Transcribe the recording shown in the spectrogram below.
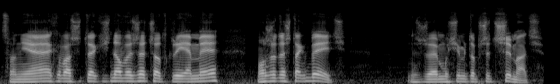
Co nie? Chyba, że tu jakieś nowe rzeczy odkryjemy. Może też tak być, że musimy to przytrzymać.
